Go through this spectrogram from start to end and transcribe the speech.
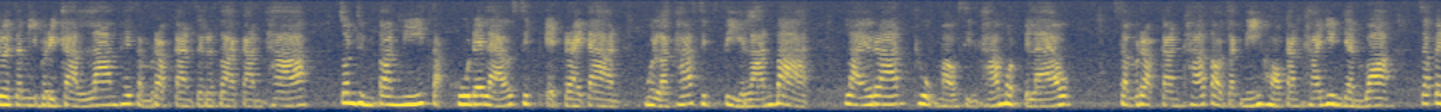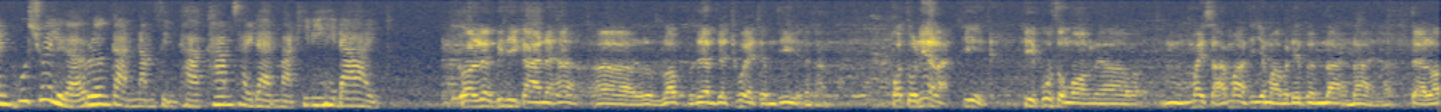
โดยจะมีบริการล่ามให้สำหรับการเจรจาการค้า จนถึงตอนนี้จับคู่ได้แล้ว 11 รายการ มูลค่า 14 ล้านบาท หลายร้านถูกเหมาสินค้าหมดไปแล้ว สำหรับการค้าต่อจากนี้หอการค้ายืนยันว่า จะเป็นผู้ช่วยเหลือเรื่องการนำสินค้าข้ามชายแดนมาที่นี่ให้ได้ ก็เรื่องพิธีการนะฮะเอ่อเราพยายมจะช่วยเต็มที่นะครับ เพราะตัวเนี้ยแหละที่ที่ผู้ส่งออกเนี่ยไม่สามารถที่จะมาประเทศเพิ่มได้ได้นะแต่เรา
